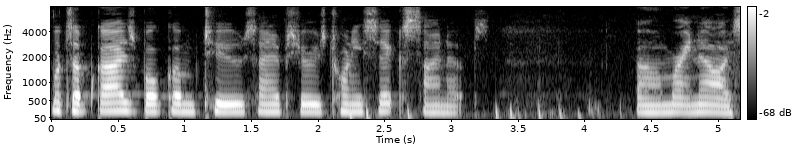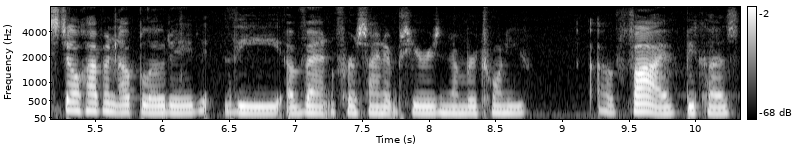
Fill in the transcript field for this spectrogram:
What's up, guys? Welcome to Sign Up Series 26 signups. Um, right now, I still haven't uploaded the event for Sign Up Series number 25 because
